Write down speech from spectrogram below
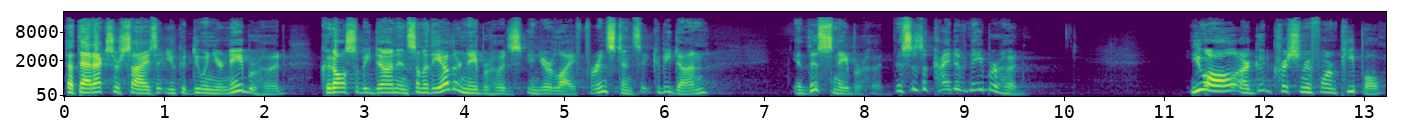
that that exercise that you could do in your neighborhood could also be done in some of the other neighborhoods in your life. For instance, it could be done in this neighborhood. This is a kind of neighborhood. You all are good Christian Reformed people,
